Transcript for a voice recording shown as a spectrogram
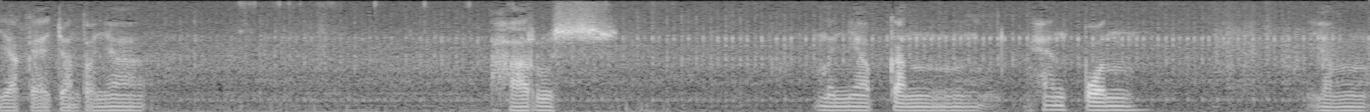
ya kayak contohnya harus menyiapkan handphone yang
